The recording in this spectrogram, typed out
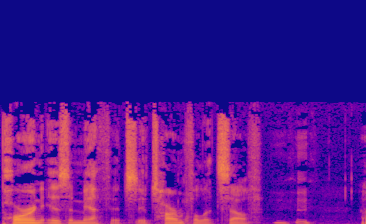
porn is a myth. It's it's harmful itself. Mm-hmm.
